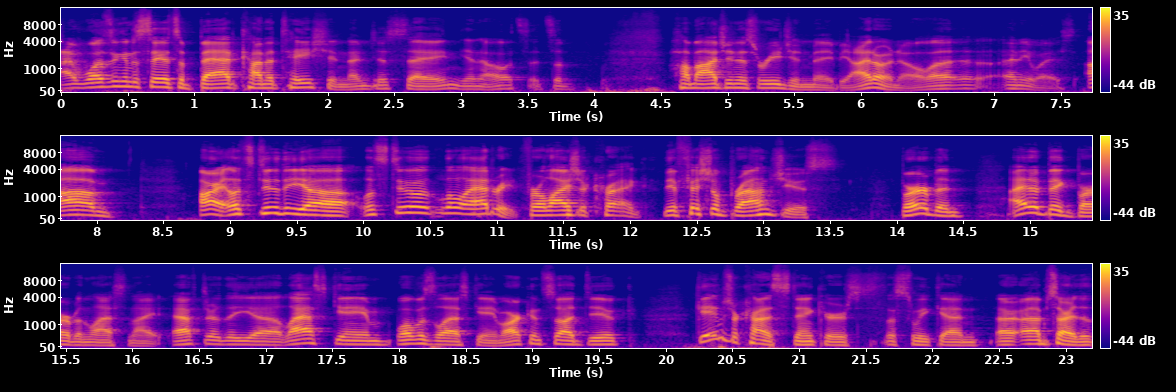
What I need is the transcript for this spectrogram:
I wasn't going to say it's a bad connotation. I'm just saying, you know, it's it's a homogenous region, maybe. I don't know. Uh, anyways, um, All right, let's do the uh, let's do a little ad read for Elijah Craig, the official brown juice bourbon. I had a big bourbon last night after the uh, last game. What was the last game? Arkansas Duke. Games are kind of stinkers this weekend. Or, I'm sorry, the,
